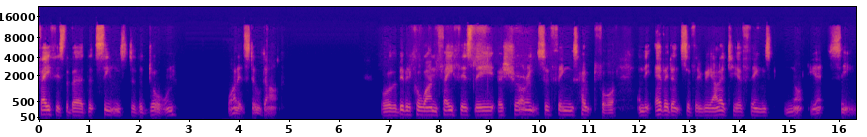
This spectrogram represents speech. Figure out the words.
Faith is the bird that sings to the dawn while it's still dark. Or the biblical one, faith is the assurance of things hoped for and the evidence of the reality of things not yet seen.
